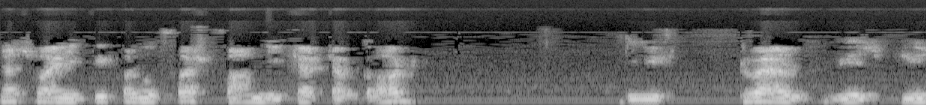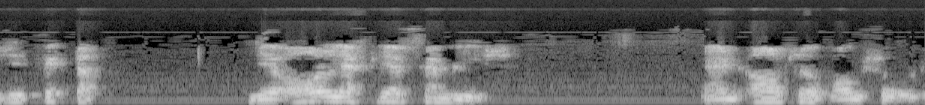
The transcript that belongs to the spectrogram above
That's why the people who first formed the Church of God, the twelve which Jesus picked up, they all left their families and also household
